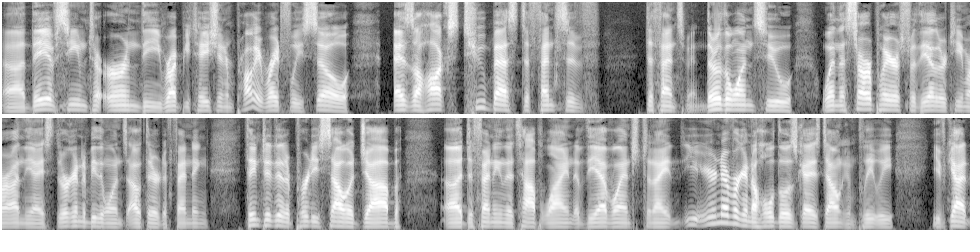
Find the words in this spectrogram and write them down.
Uh, they have seemed to earn the reputation, and probably rightfully so, as the Hawks' two best defensive defensemen. They're the ones who, when the star players for the other team are on the ice, they're going to be the ones out there defending. I Think they did a pretty solid job uh, defending the top line of the Avalanche tonight. You're never going to hold those guys down completely. You've got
